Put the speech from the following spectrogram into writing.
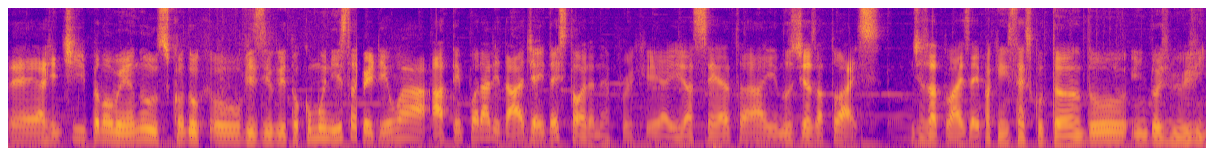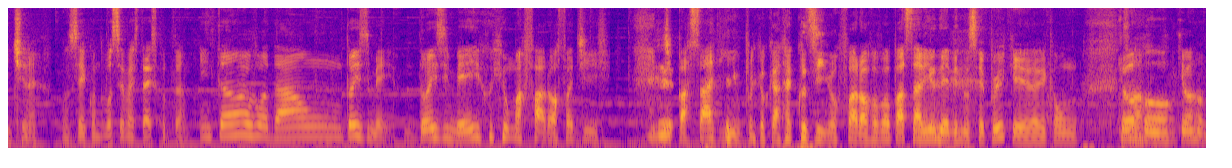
é, a gente, pelo menos, quando o vizinho gritou comunista, perdeu a, a temporalidade aí da história, né? Porque aí já acerta aí nos dias atuais. Dias atuais aí pra quem está escutando em 2020, né? Não sei quando você vai estar escutando. Então eu vou dar um 2,5. 2,5 e uma farofa de, de passarinho, porque o cara cozinhou farofa pro passarinho dele, não sei porquê. Com... que horror, que horror.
